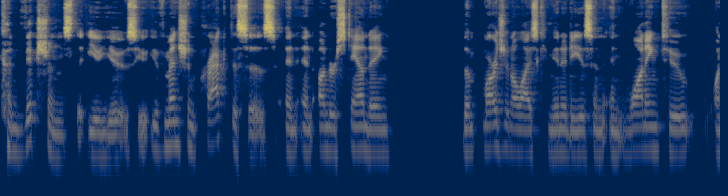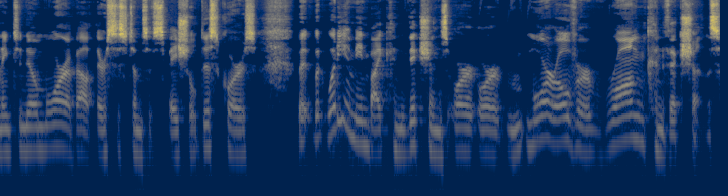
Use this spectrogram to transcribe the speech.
convictions that you use. You, have mentioned practices and, and, understanding the marginalized communities and, and, wanting to wanting to know more about their systems of spatial discourse. But but what do you mean by convictions or or moreover wrong convictions?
